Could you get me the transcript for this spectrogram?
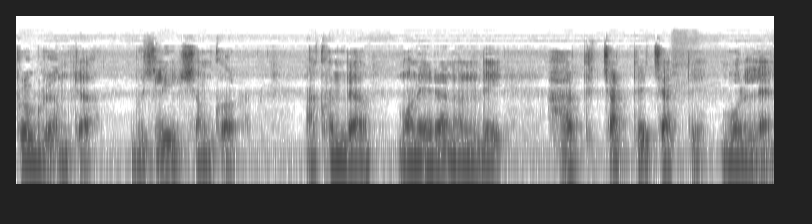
প্রোগ্রামটা বুঝলি শঙ্কর? মাখনদা মনের আনন্দে হাত চাটতে চাটতে বললেন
